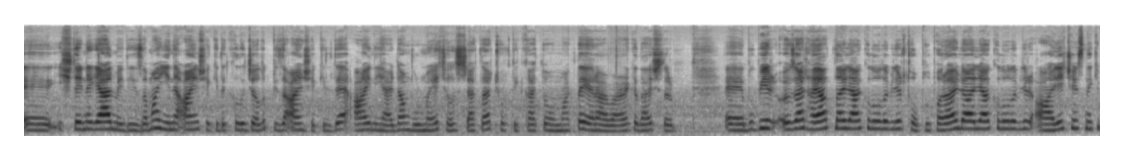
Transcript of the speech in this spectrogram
E, işlerine gelmediği zaman yine aynı şekilde kılıcı alıp bize aynı şekilde aynı yerden vurmaya çalışacaklar. Çok dikkatli olmakta yarar var arkadaşlarım. E, bu bir özel hayatla alakalı olabilir, toplu parayla alakalı olabilir, aile içerisindeki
